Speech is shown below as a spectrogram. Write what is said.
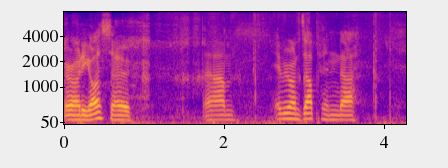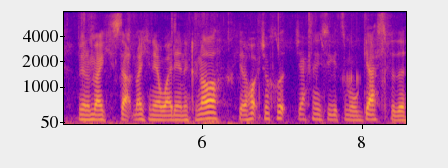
Alrighty guys, so um, everyone's up and uh, we're gonna make start making our way down to Cronulla, get a hot chocolate. Jack needs to get some more gas for the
